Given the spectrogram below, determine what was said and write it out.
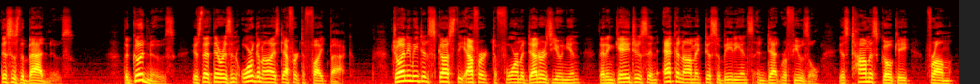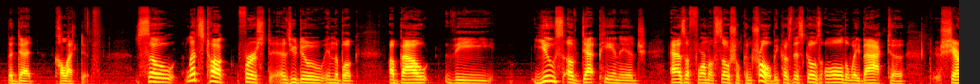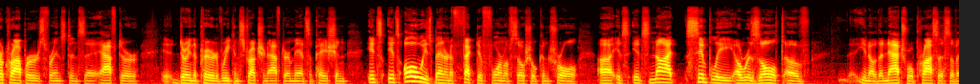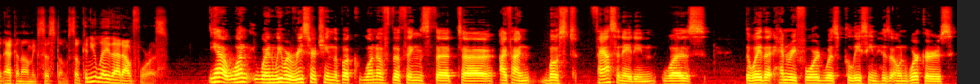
This is the bad news. The good news is that there is an organized effort to fight back. Joining me to discuss the effort to form a debtors' union that engages in economic disobedience and debt refusal is Thomas Gokey from the Debt Collective. So let's talk first, as you do in the book, about the use of debt peonage as a form of social control, because this goes all the way back to sharecroppers, for instance, uh, after uh, during the period of Reconstruction, after emancipation. It's it's always been an effective form of social control. Uh, it's it's not simply a result of you know the natural process of an economic system. So can you lay that out for us? Yeah, one when we were researching the book, one of the things that uh, I find most fascinating was the way that Henry Ford was policing his own workers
